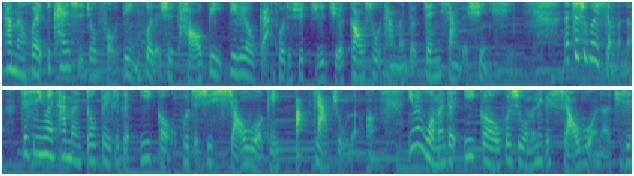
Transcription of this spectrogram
他们会一开始就否定或者是逃避第六感，或者是。直觉告诉他们的真相的讯息，那这是为什么呢？这是因为他们都被这个 ego 或者是小我给绑架住了啊！因为我们的 ego 或是我们那个小我呢，其实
